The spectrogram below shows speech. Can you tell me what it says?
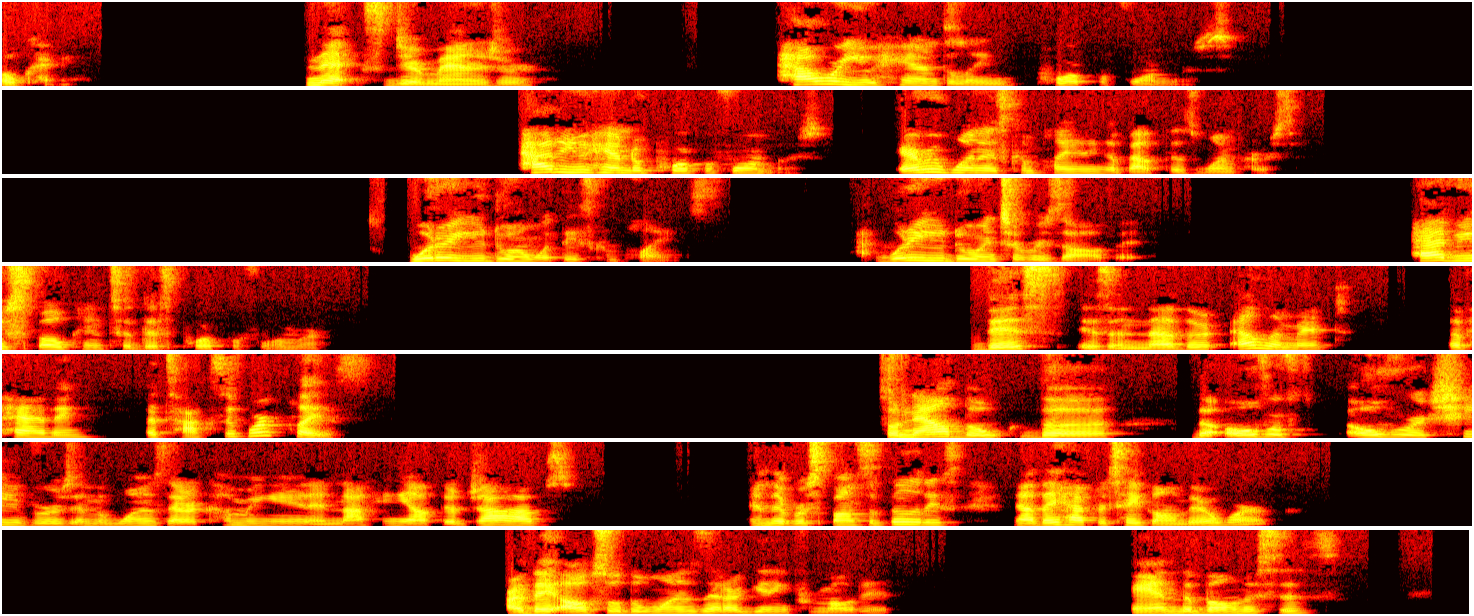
Okay. Next, dear manager, how are you handling poor performers? How do you handle poor performers? Everyone is complaining about this one person. What are you doing with these complaints? What are you doing to resolve it? Have you spoken to this poor performer? This is another element of having a toxic workplace. So now the the the over overachievers and the ones that are coming in and knocking out their jobs and their responsibilities, now they have to take on their work. Are they also the ones that are getting promoted? And the bonuses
